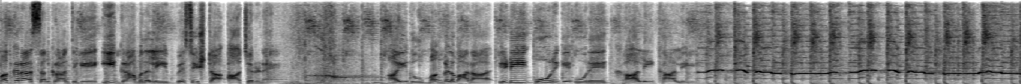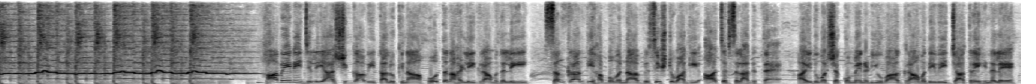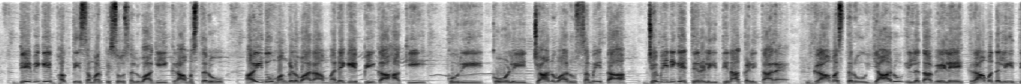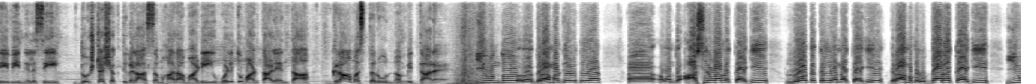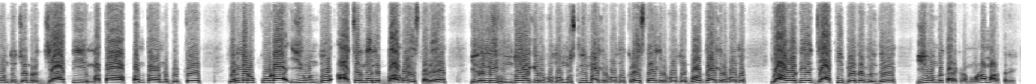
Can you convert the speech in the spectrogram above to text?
ಮಕರ ಸಂಕ್ರಾಂತಿಗೆ ಈ ಗ್ರಾಮದಲ್ಲಿ ವಿಶಿಷ್ಟ ಆಚರಣೆ. ಐದು ಮಂಗಳವಾರ ಇಡೀ ಊರಿಗೆ ಊರೇ ಖಾಲಿ ಖಾಲಿ. ಹಾವೇರಿ ಜಿಲ್ಲೆಯ ಶಿಗ್ಗಾವಿ ತಾಲೂಕಿನ ಹೋತನಹಳ್ಳಿ ಗ್ರಾಮದಲ್ಲಿ ಸಂಕ್ರಾಂತಿ ಹಬ್ಬವನ್ನ ವಿಶಿಷ್ಟವಾಗಿ ಆಚರಿಸಲಾಗುತ್ತೆ. ಐದು ವರ್ಷಕ್ಕೊಮ್ಮೆ ನಡೆಯುವ ಗ್ರಾಮದೇವಿ ಜಾತ್ರೆ ಹಿನ್ನೆಲೆ ದೇವಿಗೆ ಭಕ್ತಿ ಸಮರ್ಪಿಸೋ ಸಲುವಾಗಿ ಗ್ರಾಮಸ್ಥರು ಐದು ಮಂಗಳವಾರ ಮನೆಗೆ ಬೀಗ ಹಾಕಿ, ಕುರಿ, ಕೋಳಿ, ಜಾನುವಾರು ಸಮೇತ ಜಮೀನಿಗೆ ತೆರಳಿ ದಿನ ಕಳೀತಾರೆ. ಗ್ರಾಮಸ್ಥರು ಯಾರೂ ಇಲ್ಲದ ವೇಳೆ ಗ್ರಾಮದಲ್ಲಿ ದೇವಿ ನೆಲೆಸಿ ದುಷ್ಟ ಶಕ್ತಿಗಳ ಸಂಹಾರ ಮಾಡಿ ಒಳಿತು ಮಾಡ್ತಾಳೆ ಅಂತ ಗ್ರಾಮಸ್ಥರು ನಂಬಿದ್ದಾರೆ. ಈ ಒಂದು ಗ್ರಾಮ ದೇವತೆಯ ಒಂದು ಆಶೀರ್ವಾದಕ್ಕಾಗಿ, ಲೋಕ ಕಲ್ಯಾಣಕ್ಕಾಗಿ, ಗ್ರಾಮದ ಉದ್ಧಾರಕ್ಕಾಗಿ ಈ ಒಂದು ಜನರು ಜಾತಿ, ಮತ, ಪಂಥವನ್ನು ಬಿಟ್ಟು ಎಲ್ಲರೂ ಕೂಡ ಈ ಒಂದು ಆಚರಣೆಯಲ್ಲಿ ಭಾಗವಹಿಸ್ತಾರೆ. ಇದರಲ್ಲಿ ಹಿಂದೂ ಆಗಿರ್ಬೋದು, ಮುಸ್ಲಿಂ ಆಗಿರ್ಬೋದು, ಕ್ರೈಸ್ತ ಆಗಿರ್ಬೋದು, ಬೌದ್ಧ ಆಗಿರ್ಬೋದು, ಯಾವುದೇ ಜಾತಿ ಭೇದವಿಲ್ಲದೆ ಈ ಒಂದು ಕಾರ್ಯಕ್ರಮವನ್ನು ಮಾಡ್ತಾರೆ.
